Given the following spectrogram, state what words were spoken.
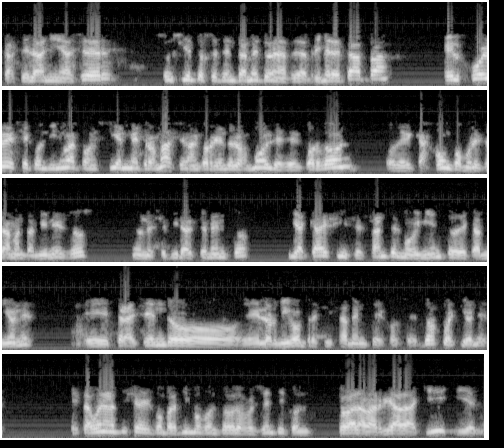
Castellani ayer, son 170 metros en la primera etapa. El jueves se continúa con 100 metros más, se van corriendo los moldes del cordón o del cajón, como le llaman también ellos, donde se tira el cemento y acá es incesante el movimiento de camiones eh, trayendo el hormigón precisamente, José. Dos cuestiones. Esta buena noticia que compartimos con todos los oyentes y con toda la barriada aquí y el,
